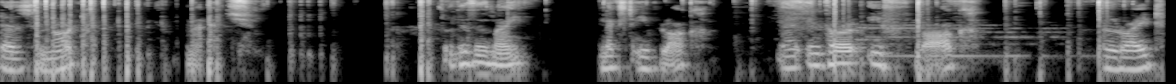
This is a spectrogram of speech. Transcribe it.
does not match. So this is my next if block. And in third if block i'll write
